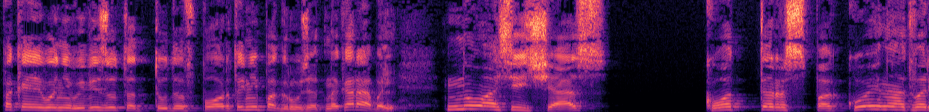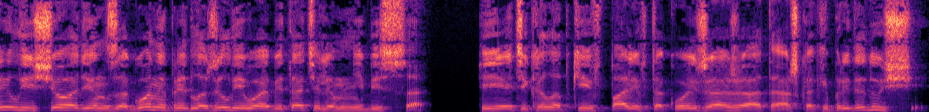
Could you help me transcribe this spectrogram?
пока его не вывезут оттуда в порт и не погрузят на корабль. Ну а сейчас Коттер спокойно отворил еще один загон и предложил его обитателям небеса. И эти колобки впали в такой же ажиотаж, как и предыдущие.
